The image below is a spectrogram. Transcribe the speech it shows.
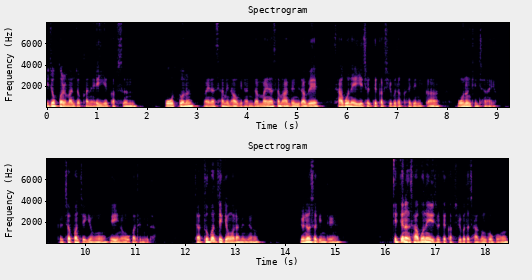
이 조건을 만족하는 a의 값은 5 또는 마이너스 3이 나오긴 합니다. 마이너스 3은 안 됩니다. 왜? 4분의 a의 절대값 1보다 커야 되니까 5는 괜찮아요. 그래서 첫 번째 경우 a는 5가 됩니다. 자, 두 번째 경우라면요. 요 녀석인데 이때는 4분의 2 절대값 1보다 작은 거고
